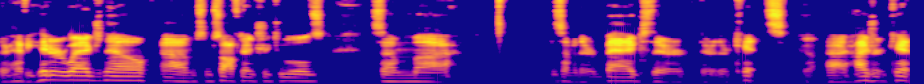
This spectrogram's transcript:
They're heavy hitter wedge now. Um, some soft entry tools, some uh, some of their bags, their their their kits. Yeah. Uh, hydrant kit.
